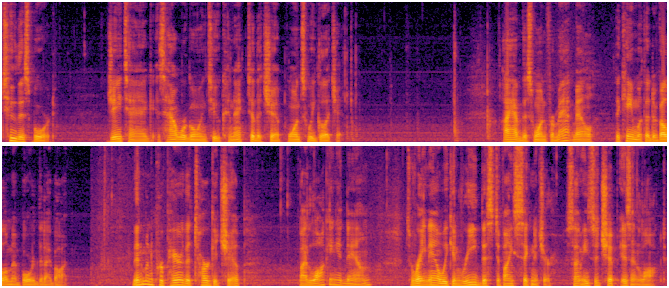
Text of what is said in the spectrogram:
to this board. JTAG is how we're going to connect to the chip once we glitch it. I have this one from Atmel that came with a development board that I bought. Then I'm going to prepare the target chip by locking it down. So right now we can read this device signature. So that means the chip isn't locked.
